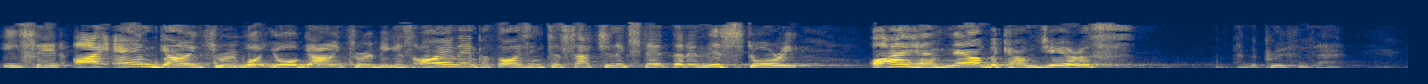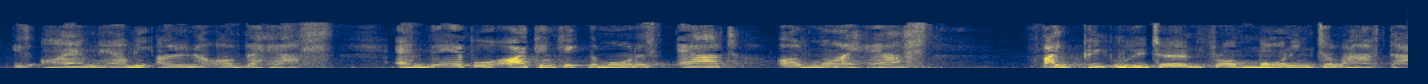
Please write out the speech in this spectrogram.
he said, I am going through what you're going through because I am empathizing to such an extent that in this story, I have now become Jairus. And the proof of that is I am now the owner of the house and therefore I can kick the mourners out of my house. Fake people who turn from mourning to laughter.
